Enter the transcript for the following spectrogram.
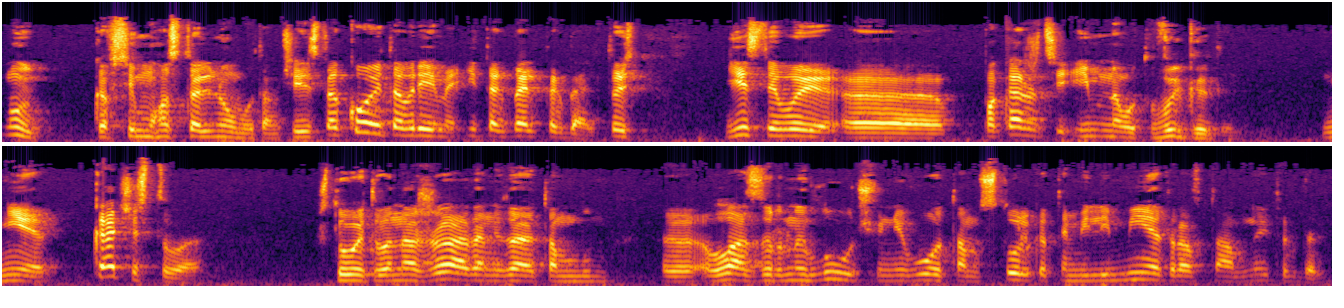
ну, ко всему остальному там, через такое-то время и так далее, так далее. То есть, если вы э, покажете именно вот выгоды, не качество, что у этого ножа, там, не знаю, там э, лазерный луч, у него там столько-то миллиметров, там, ну и так далее.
